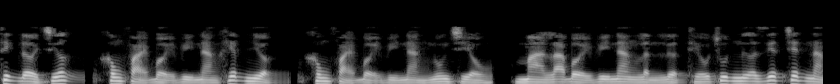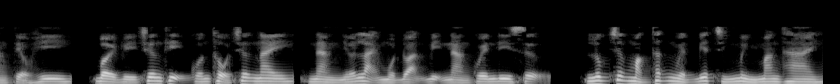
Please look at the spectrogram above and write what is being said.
thích đời trước, không phải bởi vì nàng khiếp nhược, không phải bởi vì nàng nuông chiều, mà là bởi vì nàng lần lượt thiếu chút nữa giết chết nàng tiểu hy, bởi vì trương thị cuốn thổ trước nay, nàng nhớ lại một đoạn bị nàng quên đi sự, lúc trước mặc thất nguyệt biết chính mình mang thai,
